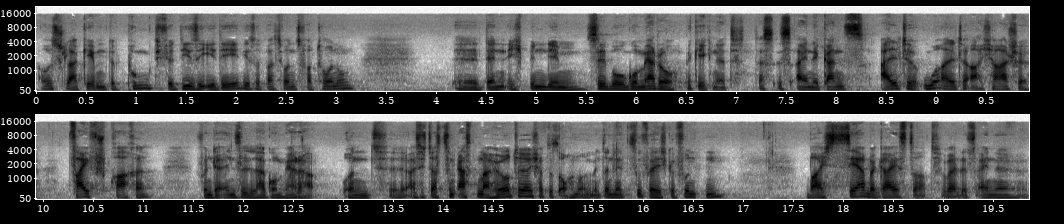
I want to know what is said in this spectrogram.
ausschlaggebende Punkt für diese Idee, diese Passionsvertonung. Äh, denn ich bin dem Silbo Gomero begegnet. Das ist eine ganz alte, uralte, archaische Pfeifsprache von der Insel La Gomera. Und äh, als ich das zum ersten Mal hörte, ich habe das auch nur im Internet zufällig gefunden, war ich sehr begeistert, weil es eine,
